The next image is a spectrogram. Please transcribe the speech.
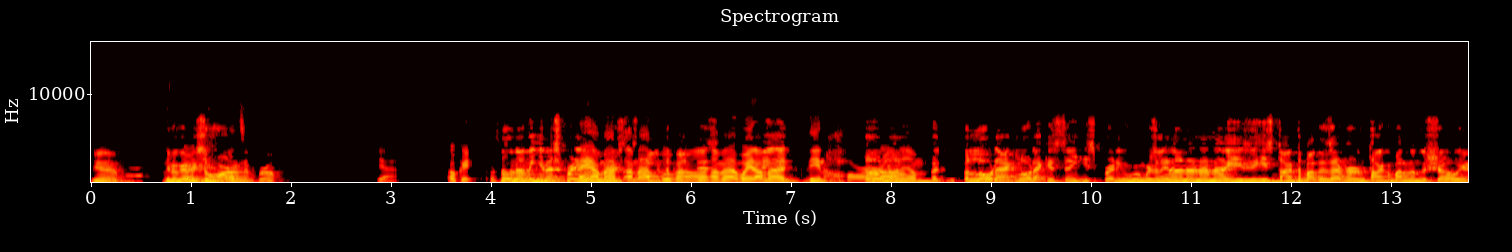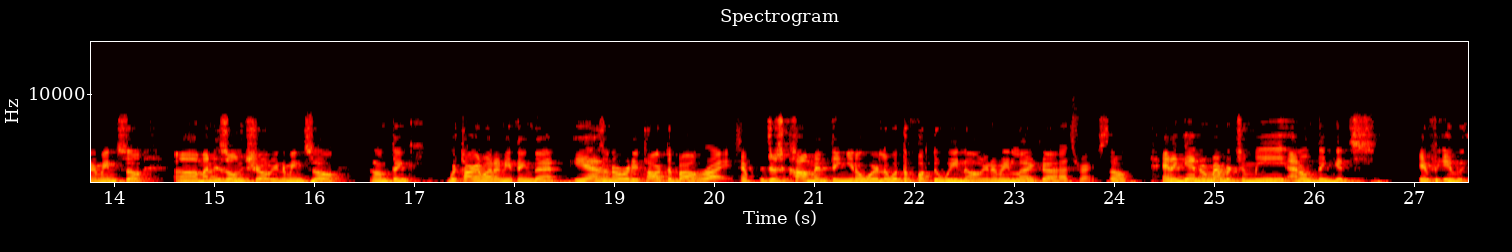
you know, you don't gotta be so hard on him, bro. Yeah. Okay. Let's No, move no, I mean you're not spreading. hey, I'm rumors. not. I'm not moving on. this. I'm not. Wait. I'm Hey, not being hard No, on him. But but Lodak, Lodak is saying he's spreading rumors. Like, no, no, no, no. He's he's talked about this. I've heard him talk about it on the show. You know what I mean? So um, on his own show. You know what I mean? So I don't think we're talking about anything that he hasn't already talked about. Right. And we're just commenting. You know, we're like, what the fuck do we know? You know what I mean? Like uh, That's right. so. And again, remember, to me, I don't think it's. If, if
